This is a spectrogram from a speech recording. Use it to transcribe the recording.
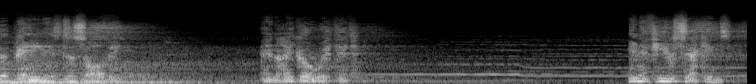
The pain is dissolving. And I go with it. In a few seconds,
